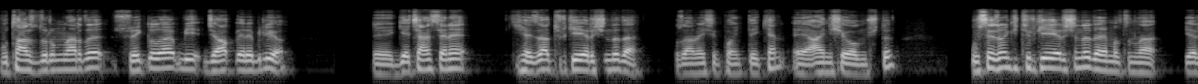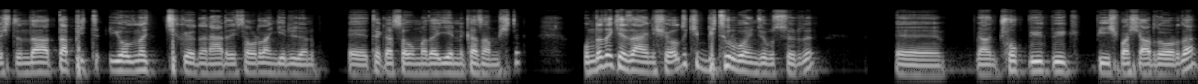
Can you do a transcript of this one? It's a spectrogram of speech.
bu tarz durumlarda sürekli olarak bir cevap verebiliyor. E, geçen sene keza Türkiye yarışında da o Racing Point'teyken e, aynı şey olmuştu. Bu sezonki Türkiye yarışında da Hamilton'la yarıştığında hatta pit yoluna çıkıyordu neredeyse oradan geri dönüp e, tekrar savunmada yerini kazanmıştı. Bunda da keza aynı şey oldu ki bir tur boyunca bu sürdü. E, yani çok büyük büyük bir iş başardı orada.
